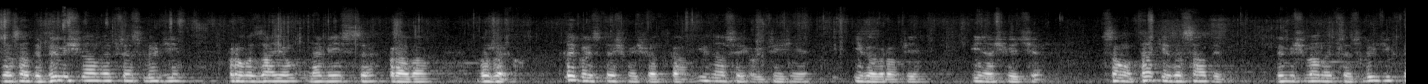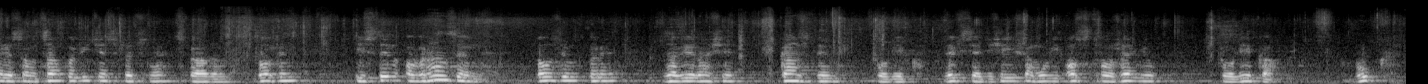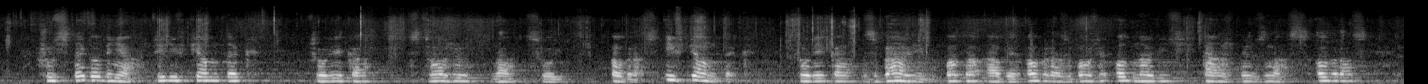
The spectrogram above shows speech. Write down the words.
zasady wymyślone przez ludzi wprowadzają na miejsce prawa Bożego. Tego jesteśmy świadkami i w naszej ojczyźnie, i w Europie, i na świecie. Są takie zasady wymyślone przez ludzi, które są całkowicie sprzeczne z prawem Bożym i z tym obrazem Bożym, który zawiera się w każdym człowieku. Lekcja dzisiejsza mówi o stworzeniu człowieka. Bóg szóstego dnia, czyli w piątek, człowieka stworzył na swój obraz. I w piątek człowieka zbawił po to, aby obraz Boży odnowić każdym z nas. Obraz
